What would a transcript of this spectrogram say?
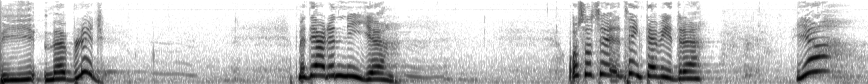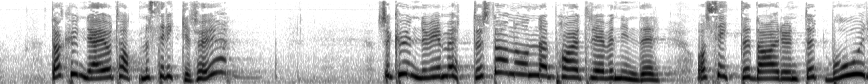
bymøbler. Men det er det nye. Og så tenkte jeg videre Ja, da kunne jeg jo tatt med strikketøyet. Så kunne vi møttes, da, noen par-tre venninner, og sitte da rundt et bord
